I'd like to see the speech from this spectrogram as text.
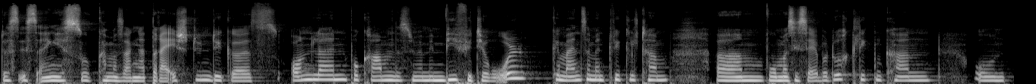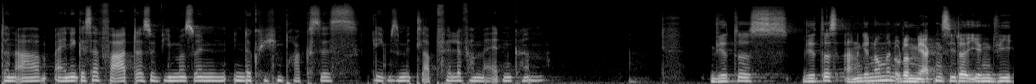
Das ist eigentlich so, kann man sagen, ein dreistündiges Online-Programm, das wir mit dem Wifi Tirol gemeinsam entwickelt haben, ähm, wo man sich selber durchklicken kann und dann auch einiges erfahrt, also wie man so in, in der Küchenpraxis Lebensmittelabfälle vermeiden kann. Wird das, wird das angenommen oder merken Sie da irgendwie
